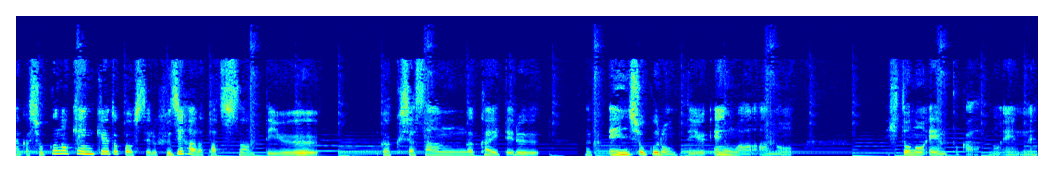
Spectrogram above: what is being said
なんか食の研究とかをしてる藤原達さんっていう学者さんが書いてる、なんか円食論っていう、円はあの、人の円とかの円ね。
